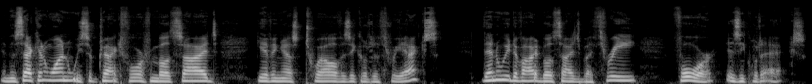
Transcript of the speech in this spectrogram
In the second one, we subtract 4 from both sides, giving us 12 is equal to 3x. Then we divide both sides by 3, 4 is equal to x.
